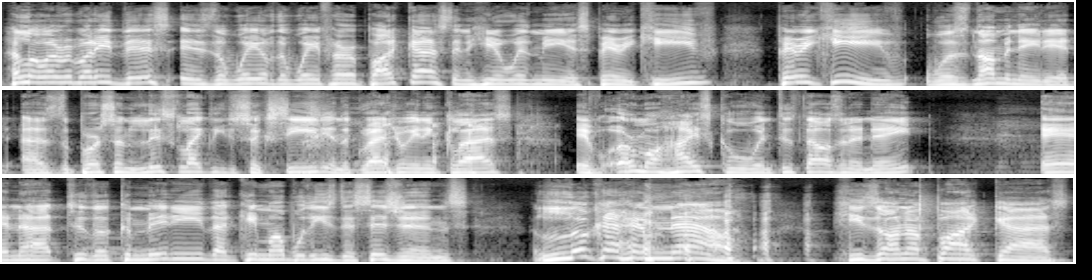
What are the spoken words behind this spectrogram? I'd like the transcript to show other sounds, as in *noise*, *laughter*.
Hello, everybody. This is the Way of the Wayfarer podcast, and here with me is Perry Keeve. Perry Keeve was nominated as the person least likely to succeed in the graduating *laughs* class of Irma High School in 2008. And uh, to the committee that came up with these decisions, look at him now. *laughs* He's on a podcast.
